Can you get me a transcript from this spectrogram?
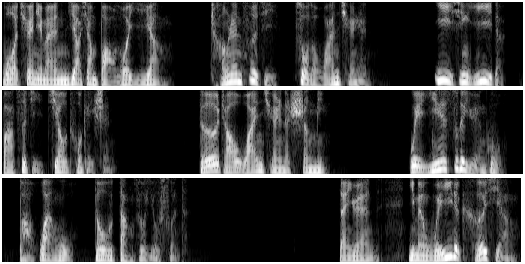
我劝你们要像保罗一样，承认自己做了完全人，一心一意的把自己交托给神，得着完全人的生命。为耶稣的缘故，把万物都当作有损的。但愿你们唯一的可想，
